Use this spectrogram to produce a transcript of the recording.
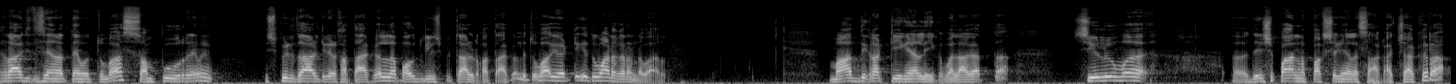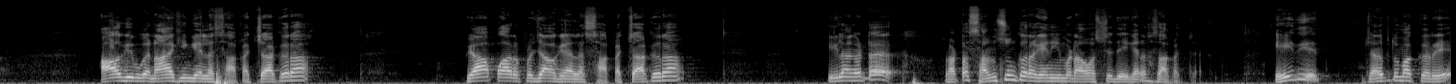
රාජිත සයනත් ඇමතුමා සම්පූර්ණයම ස්පිරිතාල්ටිකට කතා කල පෞද්ගල ස්පිතාල්ට කතා කල තුමාගේ වැට්ටික තුමාට කරන්න බාර. මාධ්‍ය කට්ටිය ගැල ඒක බලාගත්තා සියලුම දේශපාලන පක්ෂ ගැල සාකච්ඡා කරා. ආගිමුක නායකින් ගැල්ල සාකච්ඡා කරා. ව්‍යාපාර ප්‍රජාව ගැල්ල සාකච්ඡා කරා. ඊළඟට රට සංසුන් කර ගැනීමට අවශ්‍ය දේ ගැන සාකච්ඡා. එහිදී ජනපතුමක් කරේ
